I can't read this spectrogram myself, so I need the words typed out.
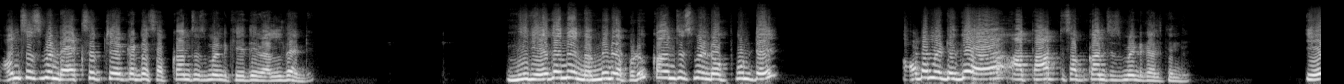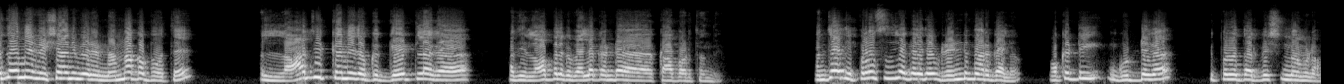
కాన్షియస్ మైండ్ యాక్సెప్ట్ చేయకుండా సబ్కాన్షియస్ మైండ్కి ఏది వెళ్ళదండి. మీరు ఏదైనా నమ్మినప్పుడు కాన్షియస్ మైండ్ ఒప్పుకుంటే ఆటోమేటిక్గా ఆ థాట్ సబ్కాన్షియస్ మైండ్కి వెళ్తుంది. ఏదైనా విషయాన్ని మీరు నమ్మకపోతే లాజిక్ అనేది ఒక గేట్ లాగా అది లోపలికి వెళ్ళకుండా కాపాడుతుంది. అంతే అది ప్రాసెస్లో కలిగే రెండు మార్గాలు. ఒకటి గుడ్డిగా హిప్నోథెరపిస్ట్ నమ్మడం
